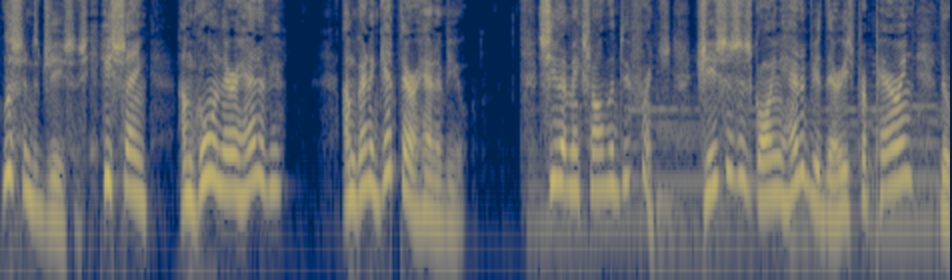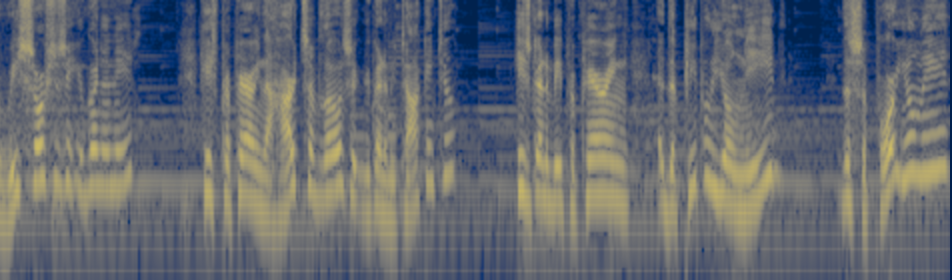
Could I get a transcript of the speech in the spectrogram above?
Listen to Jesus. He's saying, I'm going there ahead of you. I'm going to get there ahead of you. See, that makes all the difference. Jesus is going ahead of you there. He's preparing the resources that you're going to need. He's preparing the hearts of those that you're going to be talking to. He's going to be preparing the people you'll need, the support you'll need,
